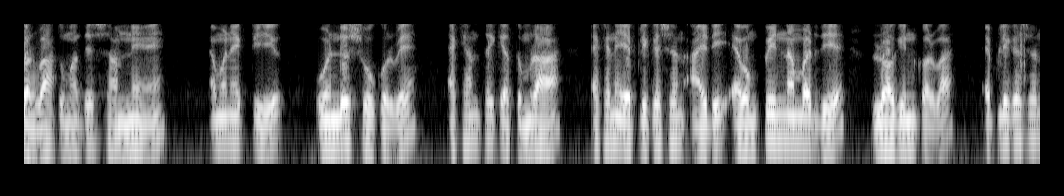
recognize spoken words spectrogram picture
করবা। তোমাদের সামনে এমন একটি উইন্ডো শো করবে। এখান থেকে তোমরা এখানে অ্যাপ্লিকেশন আইডি এবং পিন নাম্বার দিয়ে লগ করবা। অ্যাপ্লিকেশন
